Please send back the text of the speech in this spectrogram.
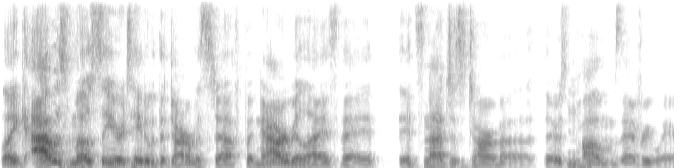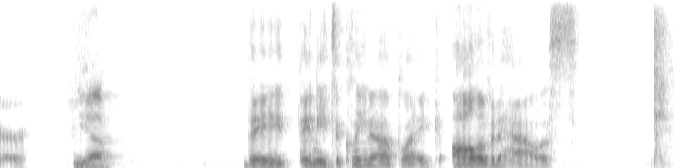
like I was mostly irritated with the Dharma stuff, but now I realize that it's not just Dharma. There's Mhm. problems everywhere. Yeah. They they need to clean up like all over the house,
